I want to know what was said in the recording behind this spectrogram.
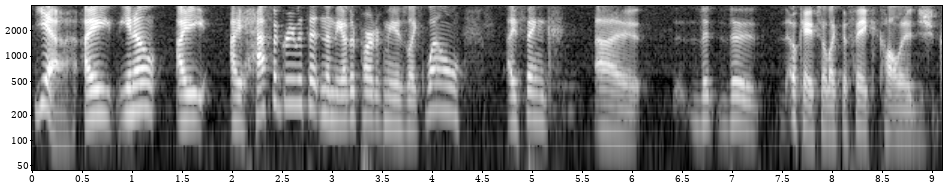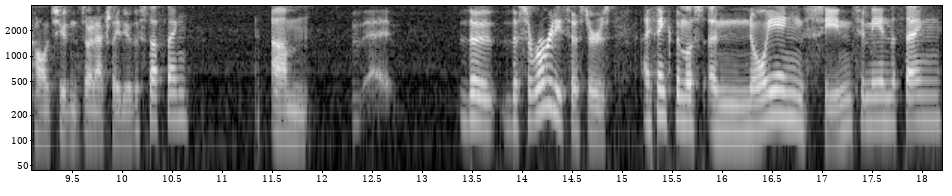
Yeah, I you know I I half agree with it, and then the other part of me is like, well, I think uh, the the okay, so like the fake college college students don't actually do this stuff thing. Um, the the sorority sisters, I think the most annoying scene to me in the thing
